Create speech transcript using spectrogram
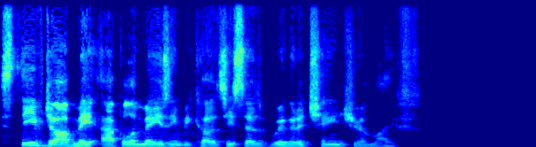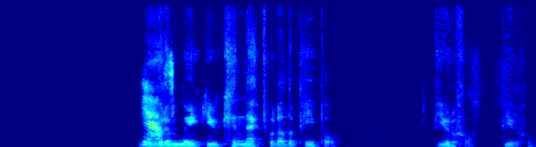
Steve Jobs made Apple amazing because he says, "We're going to change your life. We're going to make you connect with other people." Beautiful, beautiful.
